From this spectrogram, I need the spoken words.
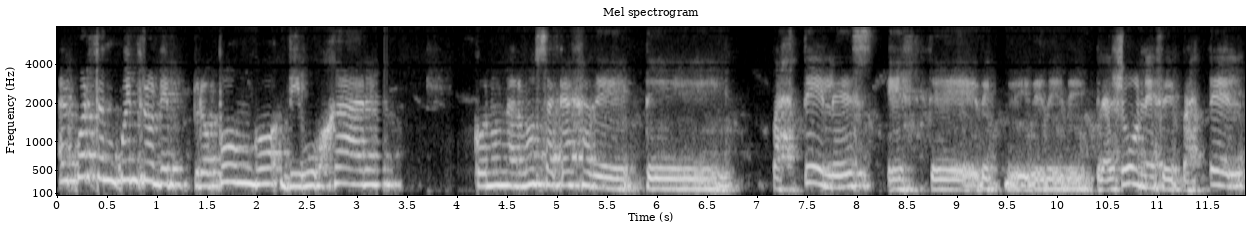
Al cuarto encuentro le propongo dibujar con una hermosa caja de, pasteles, este, de, de crayones de pastel,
